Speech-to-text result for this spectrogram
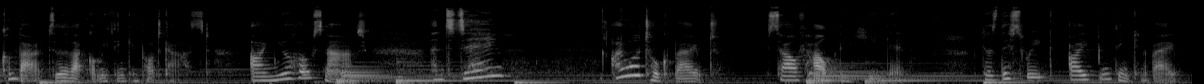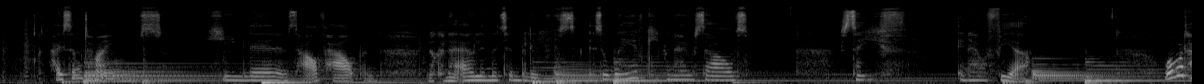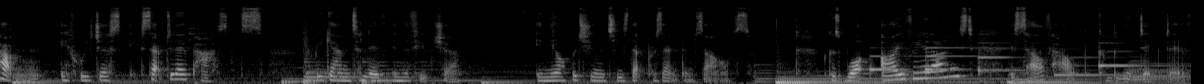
welcome back to the That Got Me Thinking podcast. I'm your host, Nat, and today I want to talk about self help and healing because this week I've been thinking about how sometimes healing and self help and looking at our limiting beliefs is a way of keeping ourselves safe in our fear. What would happen if we just accepted our pasts and began to live in the future? In the opportunities that present themselves. Because what I've realised is self help can be addictive.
